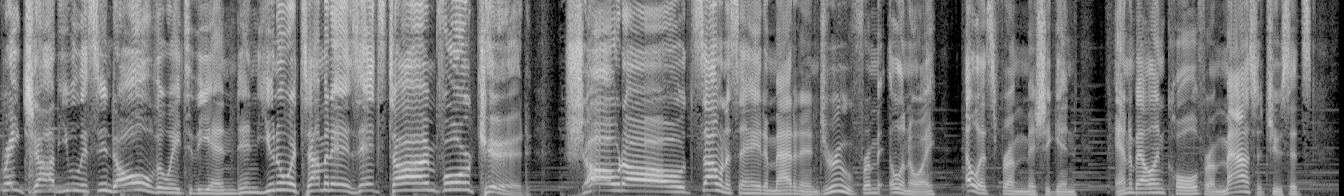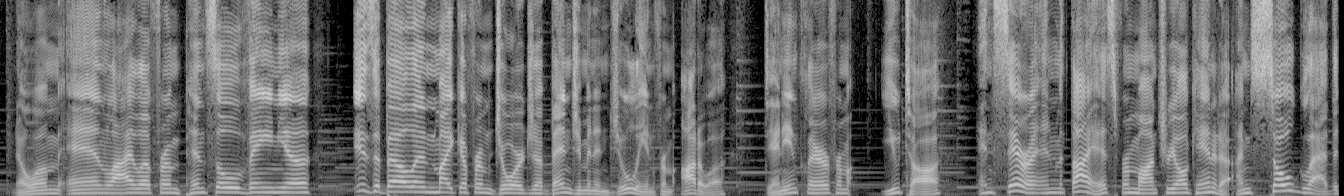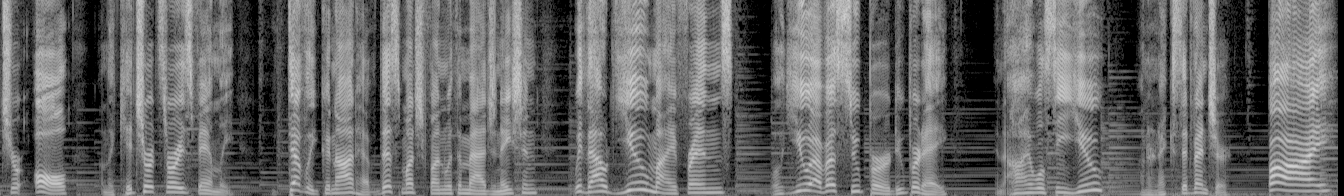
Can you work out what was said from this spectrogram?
Great job. You listened all the way to the end, and you know what time it is. It's time for Kid Shoutouts. I want to say hey to Madden and Drew from Illinois, Ellis from Michigan, Annabelle and Cole from Massachusetts, Noam and Lila from Pennsylvania, Isabel and Micah from Georgia, Benjamin and Julian from Ottawa, Danny and Claire from Utah, and Sarah and Matthias from Montreal, Canada. I'm so glad that you're all on the Kid Short Stories family. We definitely could not have this much fun with imagination without you, my friends. Well, you have a super duper day, and I will see you on our next adventure. Bye!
